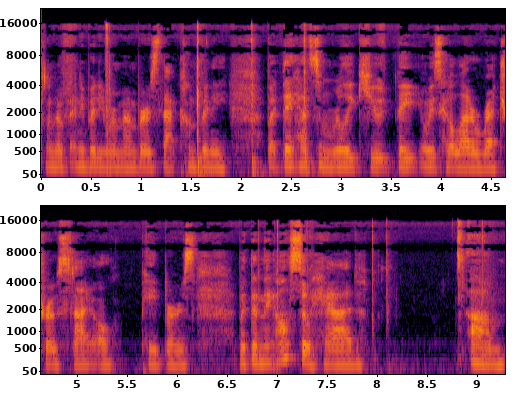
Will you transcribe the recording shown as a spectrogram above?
I don't know if anybody remembers that company, but they had some really cute, they always had a lot of retro style papers. But then they also had um,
